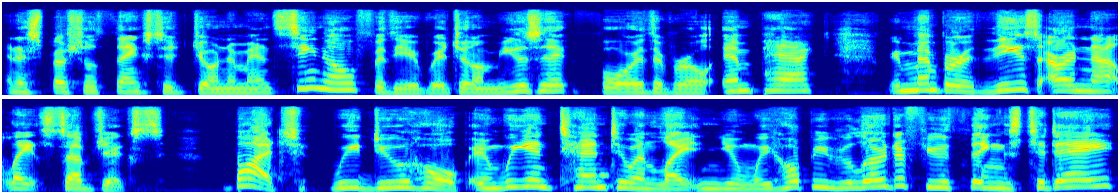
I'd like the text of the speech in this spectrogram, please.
And a special thanks to Jonah Mancino for the original music for the Rural Impact. Remember, these are not light subjects. But we do hope and we intend to enlighten you. And we hope you've learned a few things today.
